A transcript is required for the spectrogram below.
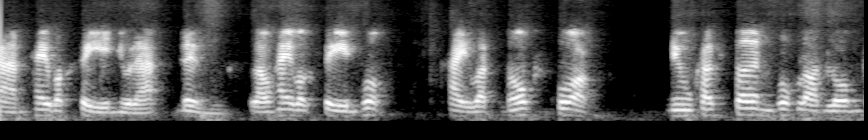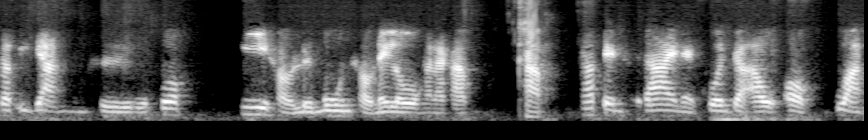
การให้วัคซีนอยู่แล้วหนึ่งเราให้วัคซีนพวกไข้หวัดนกพวก นิวคาสเซิลพวกหลอดลมกับอีกอย่างหนึ่งคือพวกที่เขาหรือมูลเขาในโรงอะนะครับ ครับ ถ้าเป็นไปได้เนี่ย ควรจะเอาออกทุกวัน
